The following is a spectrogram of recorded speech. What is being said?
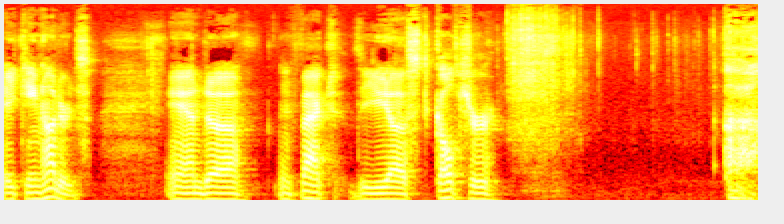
1800s. And uh, in fact, the uh, sculpture uh,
